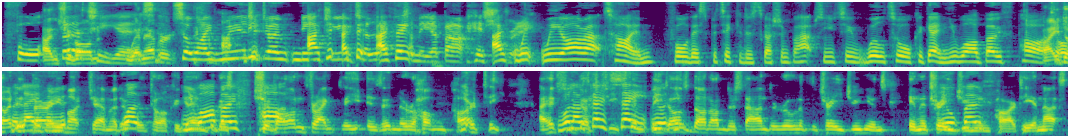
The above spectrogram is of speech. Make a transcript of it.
for and 30 Siobhan, years. Whenever, so I really don't need I think, you I think, to lecture I think, me about history. I, we, we are at time for this particular discussion. Perhaps you two will talk again. You are both part I of the Labour... I very much, Emma, that well, we'll talk again. You are because both part... Siobhan, frankly, is in the wrong party. Yeah. Uh, well, I was does, going to she say, simply does not understand the role of the trade unions in the trade union both, party, and that's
